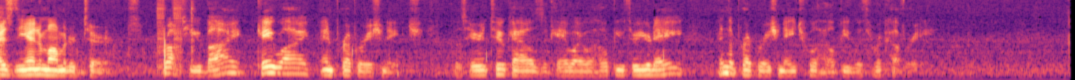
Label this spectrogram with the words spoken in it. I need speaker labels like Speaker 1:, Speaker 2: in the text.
Speaker 1: as the anemometer turns. Brought to you by KY and Preparation H. Because here at Two Cows, the KY will help you through your day, and the Preparation H will help you with recovery.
